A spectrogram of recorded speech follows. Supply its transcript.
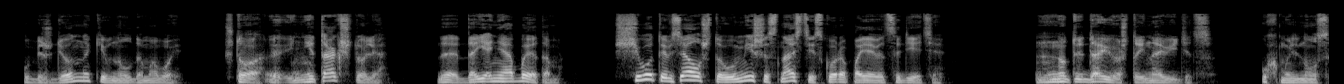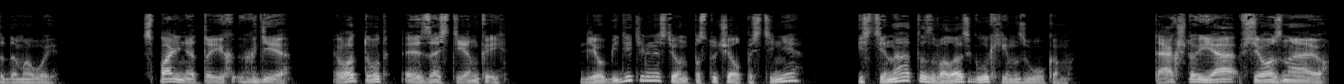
— убежденно кивнул домовой. — Что, э, не так, что ли? Да, — Да я не об этом. С чего ты взял, что у Миши с Настей скоро появятся дети? — Ну ты даешь, тайновидец, — ухмыльнулся домовой. Спальня-то их где? Вот тут, э, за стенкой. Для убедительности он постучал по стене, и стена отозвалась глухим звуком. — Так что я все знаю.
